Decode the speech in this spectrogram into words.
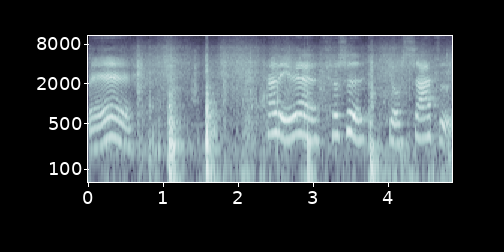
哎，它里面就是有沙子。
